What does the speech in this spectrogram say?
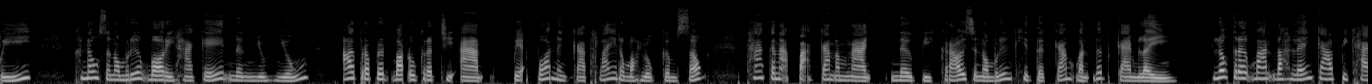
2017ក្នុងសំណុំរឿងបរិហាកេនិងញុះញង់ឲ្យប្រព្រឹត្តបទឧក្រិដ្ឋជាអាតពាក់ព័ន្ធនឹងការថ្លែងរបស់លោកកឹមសុខថាគណៈបកកាន់អំណាចនៅពីក្រោយសំណុំរឿងឃាតកម្មបណ្ឌិតកែមលី លោកត្រូវបានដោះលែងកាលពីខែ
